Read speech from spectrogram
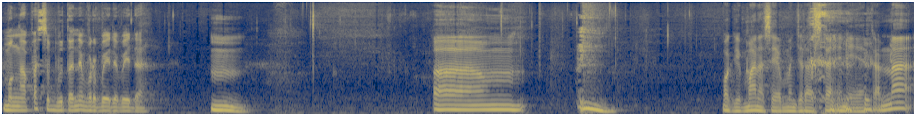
Mengapa sebutannya berbeda-beda? Hmm. Em, bagaimana saya menjelaskan ini ya? Karena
